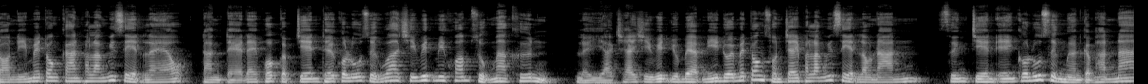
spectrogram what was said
ตอนนี้ไม่ต้องการพลังวิเศษแล้ว ตั้งแต่ได้พบกับเจนเธอก็รู้สึกว่าชีวิตมีความสุขมากขึ้น และอยากใช้ชีวิตอยู่แบบนี้โดยไม่ต้องสนใจพลังวิเศษเหล่านั้น ซึ่งเจนเองก็รู้สึกเหมือนกับฮันนา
